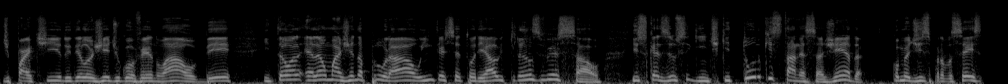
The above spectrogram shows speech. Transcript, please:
de partido, ideologia de governo A ou B. Então, ela é uma agenda plural, intersetorial e transversal. Isso quer dizer o seguinte: que tudo que está nessa agenda como eu disse para vocês,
